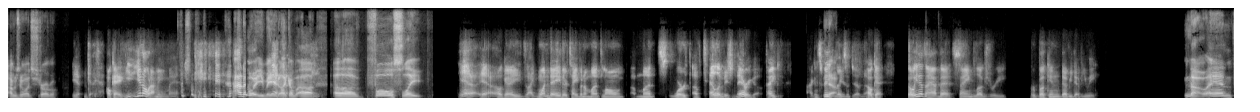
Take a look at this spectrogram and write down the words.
I'm just to let you struggle. Yeah. Okay, you, you know what I mean, man. I know what you mean. Yeah. Like a uh, uh, full slate. Yeah, yeah, okay. Like one day they're taping a month long, a month's worth of television. There we go. Thank you. I can speak, Yeah. ladies and gentlemen. Okay, so he doesn't have that same luxury for booking. WWE. No, and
